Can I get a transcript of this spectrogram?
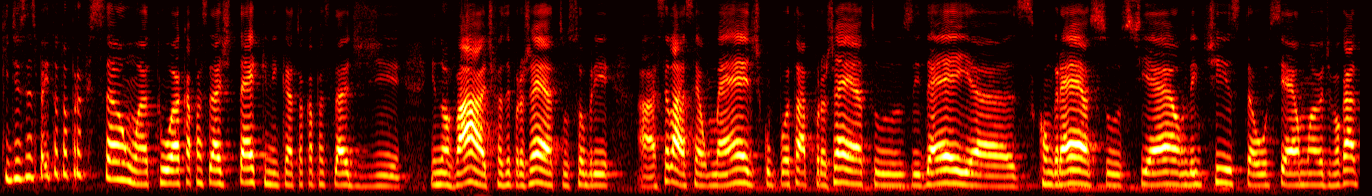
que diz respeito à tua profissão, à tua capacidade técnica, à tua capacidade de inovar, de fazer projetos, sobre, ah, sei lá, se é um médico, botar projetos, ideias, congressos, se é um dentista ou se é um advogado.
